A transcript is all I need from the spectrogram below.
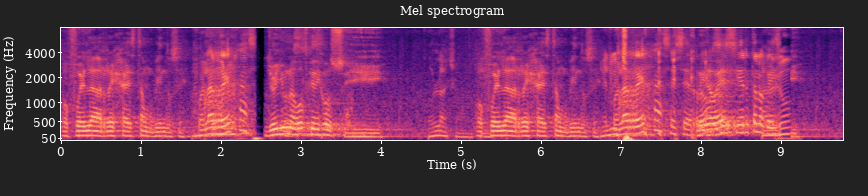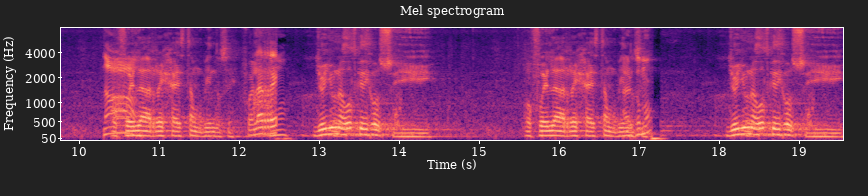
¿O fue la reja esta moviéndose? Fue las rejas. Yo oí una voz que dijo sí. Hola, chaval. ¿O fue la reja esta moviéndose? Fue las rejas, se cerró. Es cierto lo que dice. No. ¿O fue la reja esta moviéndose? Fue la reja. Yo oí una voz que dijo sí. ¿O fue la reja esta moviéndose? ¿cómo? Yo oí una voz que dijo sí.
